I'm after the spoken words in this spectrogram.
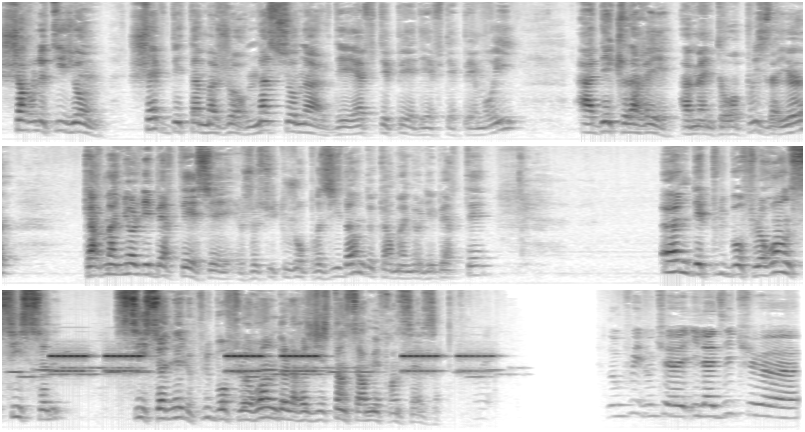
Charles Tillon, chef d'état-major national des FTP et des FTP-MOI, a déclaré, à maintes reprises d'ailleurs, Carmagnol Liberté, c'est, je suis toujours président de Carmagnol Liberté. Un des plus beaux fleurons, si ce, si ce n'est le plus beau fleuron de la résistance armée française. Donc oui, donc euh, il a dit que euh,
